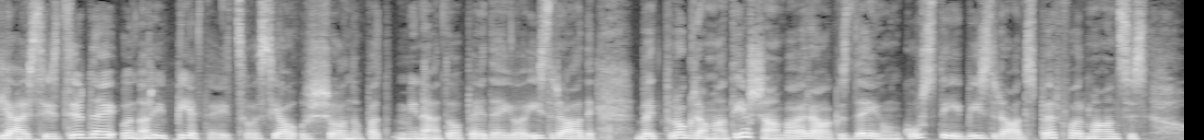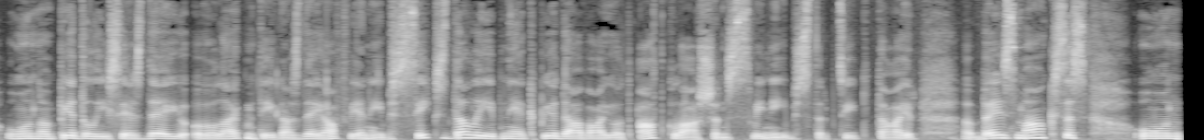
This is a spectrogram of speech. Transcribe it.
Jā, es izdzirdēju un arī pieteicos jau uz šo nu pat minēto pēdējo izrādi, bet programmā tiešām vairākas deju un kustību izrādes performances un piedalīsies deju laikmatīgās deju apvienības siks dalībnieki, piedāvājot atklāšanas svinības, starp citu tā ir bez maksas, un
